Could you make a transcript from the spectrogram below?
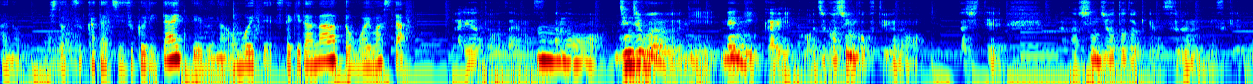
あの、一つ形作りたいっていうふうな思いって素敵だなと思いました。ありがとうございます。うん、あの、人事部に年に一回こう自己申告というのを出して、あの、心情届をするんですけれども、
